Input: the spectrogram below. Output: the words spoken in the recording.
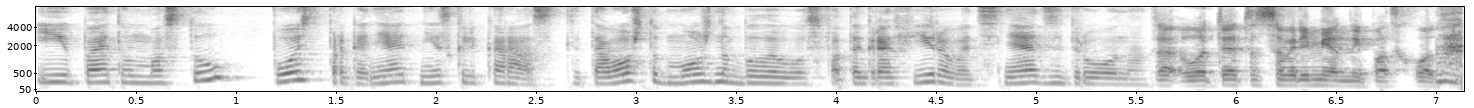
и по этому мосту поезд прогоняет несколько раз, для того, чтобы можно было его сфотографировать, снять с дрона. Вот это современный подход.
